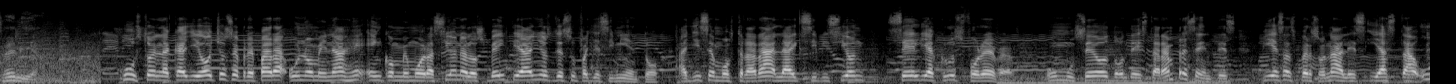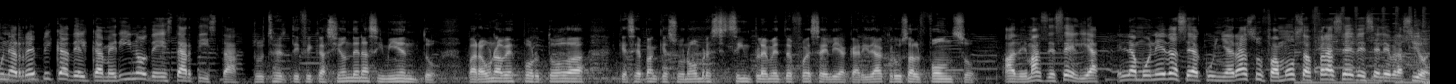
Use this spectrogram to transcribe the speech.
Celia. Justo en la calle 8 se prepara un homenaje en conmemoración a los 20 años de su fallecimiento. Allí se mostrará la exhibición Celia Cruz Forever, un museo donde estarán presentes piezas personales y hasta una réplica del camerino de esta artista. Su certificación de nacimiento para una vez por todas que sepan que su nombre simplemente fue Celia Caridad Cruz Alfonso. Además de Celia, en la moneda se acuñará su famosa frase de celebración.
